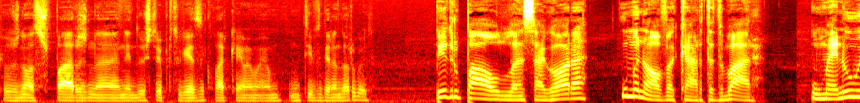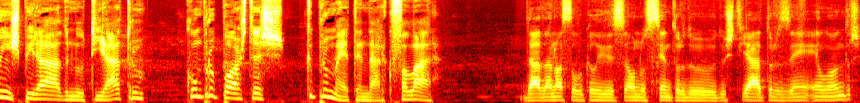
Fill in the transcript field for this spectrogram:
pelos nossos pares na, na, indústria portuguesa, claro que é, é um motivo de grande orgulho. Pedro Paulo lança agora uma nova carta de bar. Um menu inspirado no teatro, com propostas que prometem dar que falar dada a nossa localização no centro do, dos teatros em, em, Londres,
